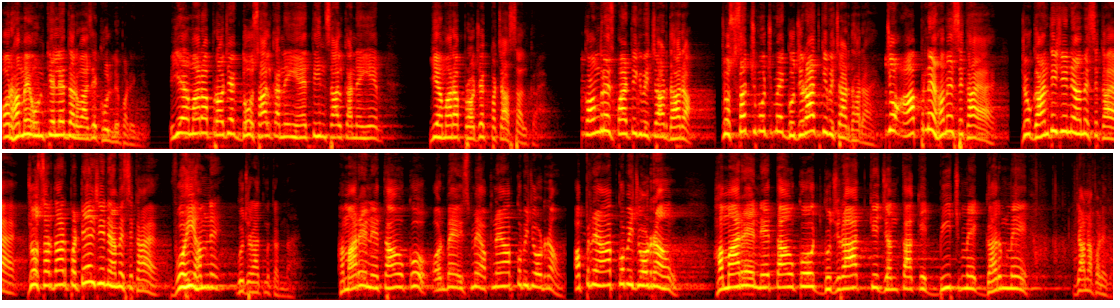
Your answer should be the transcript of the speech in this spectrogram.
और हमें उनके लिए दरवाजे खोलने पड़ेंगे। ये हमारा प्रोजेक्ट दो साल का नहीं है, तीन साल का नहीं है, ये हमारा प्रोजेक्ट पचास साल का है। कांग्रेस पार्टी की विचारधारा, जो सचमुच में गुजरात की विचारधारा है, जो आपने हमें सिखाया है, जो गांधी जी ने हमें सिखाया है, जो सरदार पटेल जी ने हमें सिखाया है, वही हमने गुजरात में करना है। हमारे नेताओं को, और मैं इसमें अपने आप को भी जोड़ रहा हूँ, अपने आप को भी जोड़ रहा हूँ हमारे नेताओं को गुजरात की जनता के बीच में घर में जाना पड़ेगा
